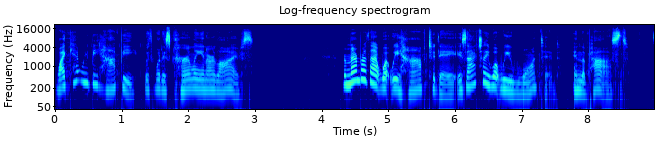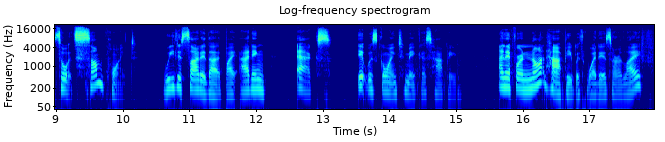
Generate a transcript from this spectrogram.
Why can't we be happy with what is currently in our lives? Remember that what we have today is actually what we wanted in the past. So at some point, we decided that by adding X, it was going to make us happy. And if we're not happy with what is our life,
